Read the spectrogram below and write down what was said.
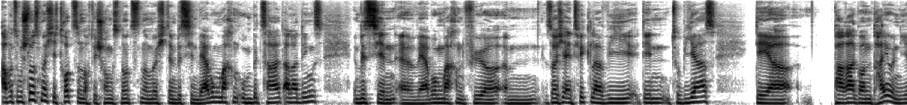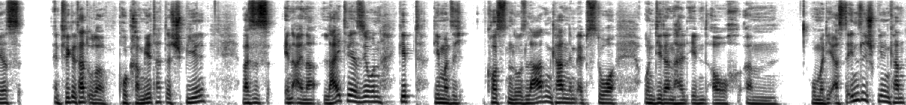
Aber zum Schluss möchte ich trotzdem noch die Chance nutzen und möchte ein bisschen Werbung machen, unbezahlt allerdings. Ein bisschen äh, Werbung machen für ähm, solche Entwickler wie den Tobias, der Paragon Pioneers entwickelt hat oder programmiert hat, das Spiel, was es in einer Light-Version gibt, die man sich kostenlos laden kann im App Store und die dann halt eben auch, ähm, wo man die erste Insel spielen kann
